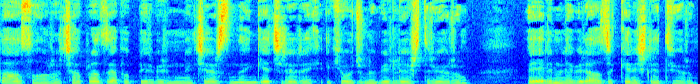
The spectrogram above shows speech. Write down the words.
Daha sonra çapraz yapıp birbirinin içerisinden geçirerek iki ucunu birleştiriyorum ve elimle birazcık genişletiyorum.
